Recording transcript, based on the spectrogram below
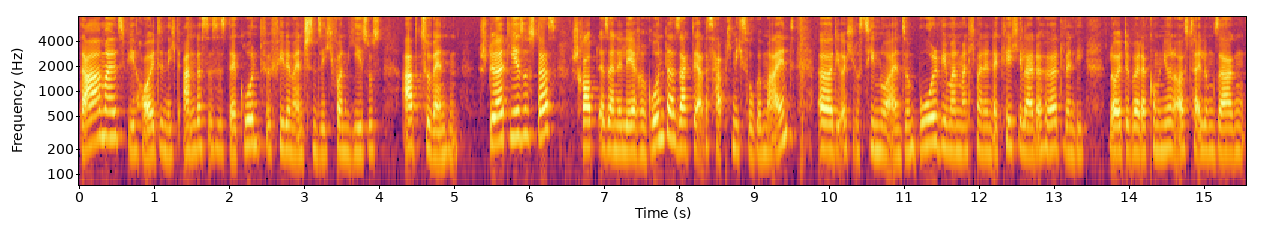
damals wie heute nicht anders. Es ist der Grund für viele Menschen, sich von Jesus abzuwenden. Stört Jesus das? Schraubt er seine Lehre runter? Sagt er, das habe ich nicht so gemeint. Äh, die Eucharistie nur ein Symbol, wie man manchmal in der Kirche leider hört, wenn die Leute bei der Kommunionausteilung sagen,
